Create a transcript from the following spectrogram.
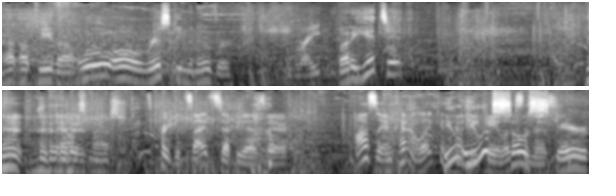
that up B though. Ooh, oh, risky maneuver, Right. but he hits it. Down smash. It's a pretty good sidestep he has there. Honestly, I'm kind of liking He, how he DK looks so scared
